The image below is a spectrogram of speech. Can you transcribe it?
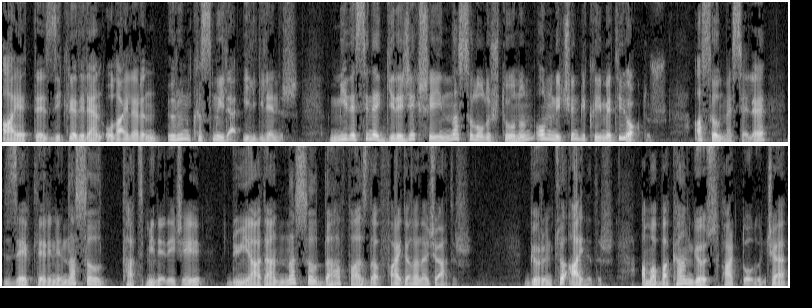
ayette zikredilen olayların ürün kısmıyla ilgilenir. Midesine girecek şeyin nasıl oluştuğunun onun için bir kıymeti yoktur. Asıl mesele, zevklerini nasıl tatmin edeceği, dünyadan nasıl daha fazla faydalanacağıdır. Görüntü aynıdır ama bakan göz farklı olunca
